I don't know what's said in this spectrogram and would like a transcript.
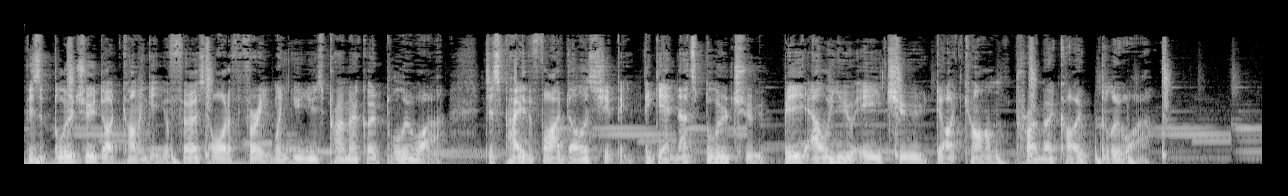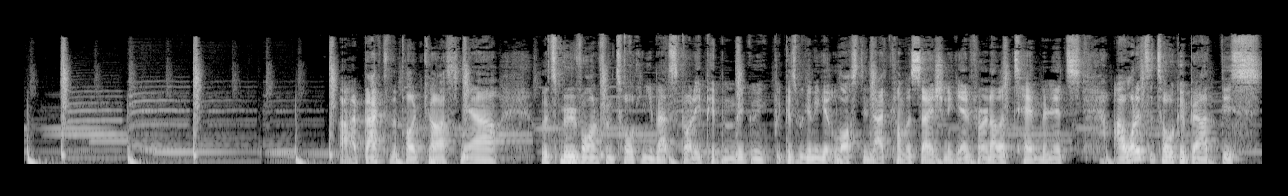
Visit bluechew.com and get your first order free when you use promo code BLUEWIRE. Just pay the $5 shipping. Again, that's Blue Chew, B L U E Chew.com, promo code BLUEWIRE. Alright, back to the podcast now let's move on from talking about Scottie Pippen because we're going to get lost in that conversation again for another 10 minutes. I wanted to talk about this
